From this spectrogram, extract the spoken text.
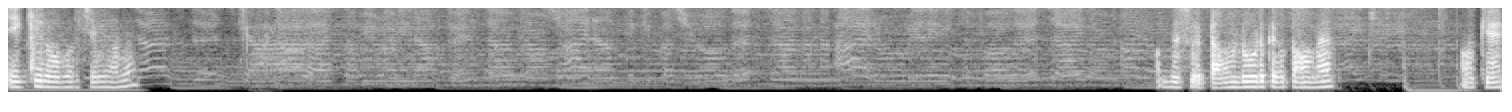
एक ही रोबर चाहिए हमें। अब इसे डाउनलोड करता हूँ मैं। ओके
